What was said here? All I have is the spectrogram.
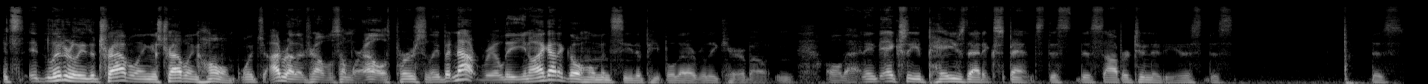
It's it literally the traveling is traveling home, which I'd rather travel somewhere else personally, but not really. You know, I got to go home and see the people that I really care about and all that. And it actually pays that expense, this this opportunity, this this this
